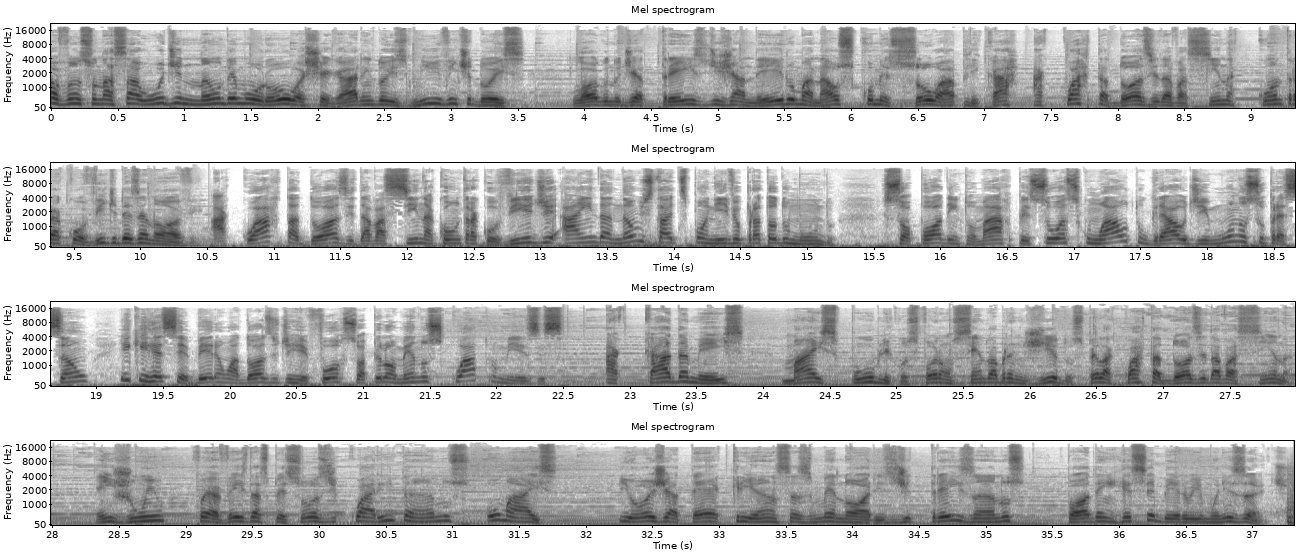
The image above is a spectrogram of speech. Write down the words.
avanço na saúde não demorou a chegar em 2022. Logo no dia 3 de janeiro, Manaus começou a aplicar a quarta dose da vacina contra a Covid-19. A quarta dose da vacina contra a Covid ainda não está disponível para todo mundo. Só podem tomar pessoas com alto grau de imunossupressão e que receberam a dose de reforço há pelo menos quatro meses. A cada mês, mais públicos foram sendo abrangidos pela quarta dose da vacina. Em junho, foi a vez das pessoas de 40 anos ou mais e hoje até crianças menores de 3 anos podem receber o imunizante.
